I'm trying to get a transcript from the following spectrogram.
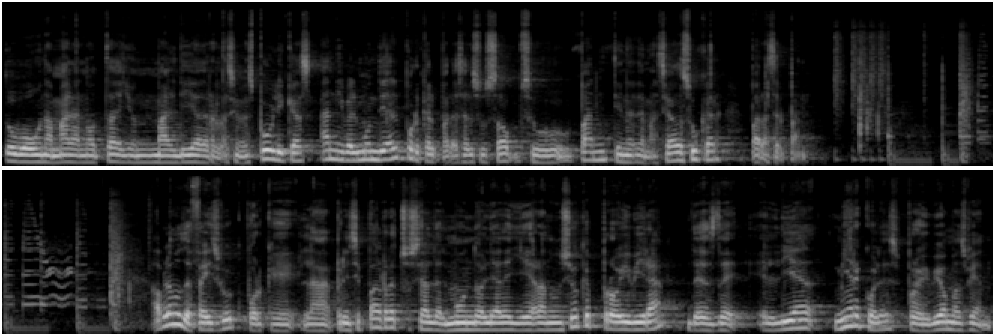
tuvo una mala nota y un mal día de relaciones públicas a nivel mundial porque al parecer su, su pan tiene demasiado azúcar para hacer pan. Hablemos de Facebook porque la principal red social del mundo el día de ayer anunció que prohibirá desde el día miércoles, prohibió más bien,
